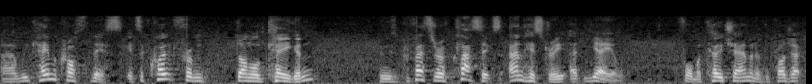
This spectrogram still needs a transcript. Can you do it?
uh, we came across this. It's a quote from Donald Kagan, who's Professor of Classics and History at Yale, former co-chairman of the project,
